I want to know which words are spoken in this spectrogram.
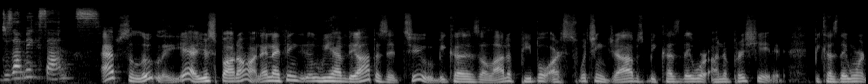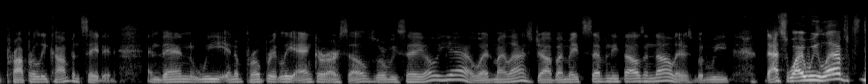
Does that make sense? Absolutely. Yeah, you're spot on. And I think we have the opposite too, because a lot of people are switching jobs because they were unappreciated, because they weren't properly compensated. And then we inappropriately anchor ourselves where we say, oh, yeah, well, at my last job, I made $70,000. But we, that's why we left,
